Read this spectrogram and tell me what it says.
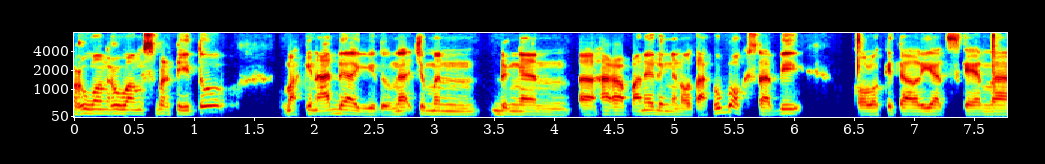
ruang-ruang seperti itu makin ada gitu nggak cuman dengan uh, harapannya dengan otaku box tapi kalau kita lihat skena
